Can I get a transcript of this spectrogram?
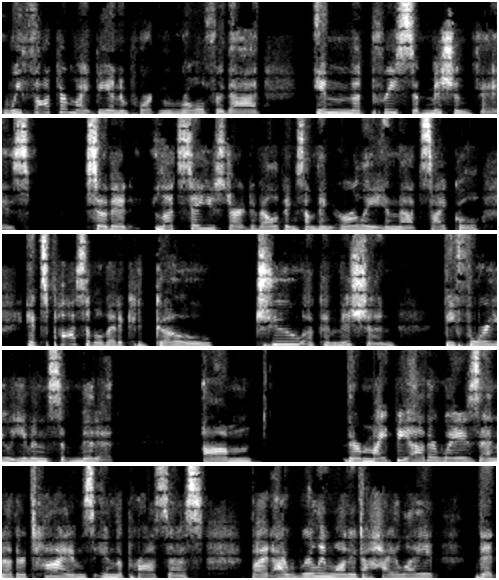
we thought there might be an important role for that in the pre-submission phase. So that let's say you start developing something early in that cycle, it's possible that it could go to a commission before you even submit it. Um, there might be other ways and other times in the process, but I really wanted to highlight that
